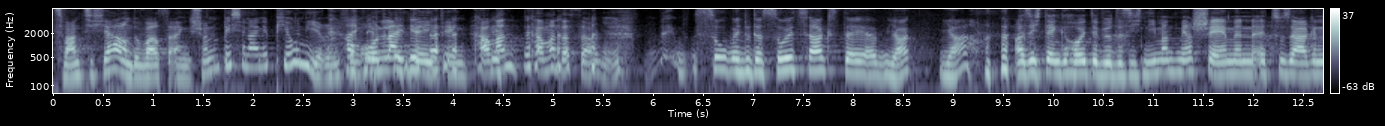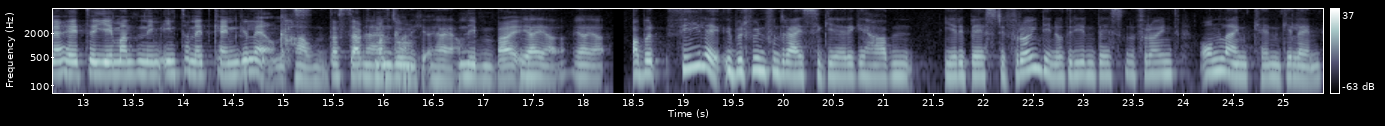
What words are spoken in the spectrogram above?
20 Jahren, du warst eigentlich schon ein bisschen eine Pionierin vom Online-Dating, kann man, kann man das sagen? so, wenn du das so jetzt sagst, äh, ja, ja. Also ich denke, heute würde sich niemand mehr schämen, äh, zu sagen, er hätte jemanden im Internet kennengelernt. Kaum. Das sagt Nein, man das so ich, ja, ja. nebenbei. Ja, ja, ja, ja. Aber viele über 35-Jährige haben ihre beste Freundin oder ihren besten Freund online kennengelernt,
